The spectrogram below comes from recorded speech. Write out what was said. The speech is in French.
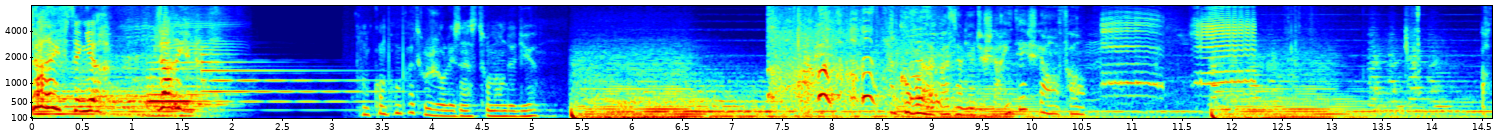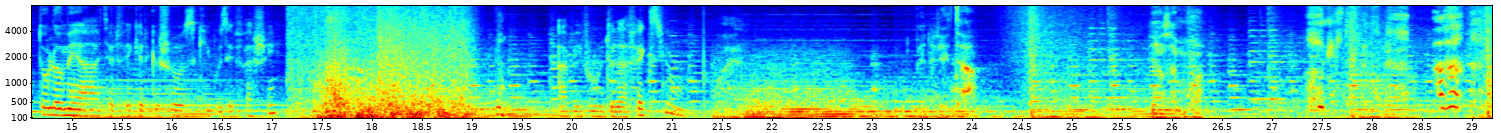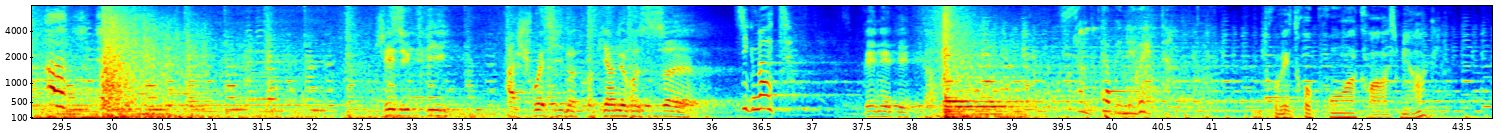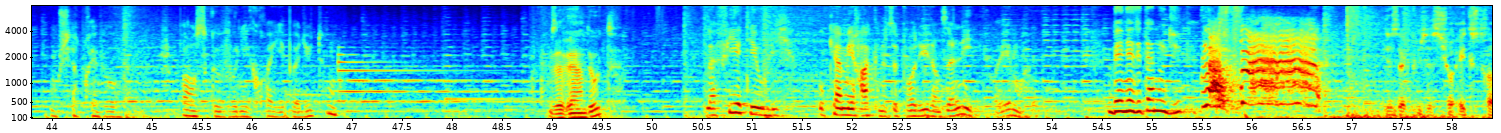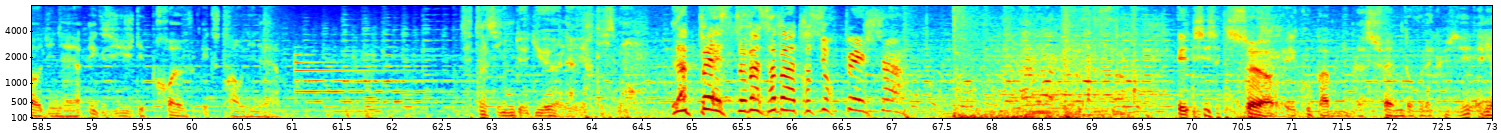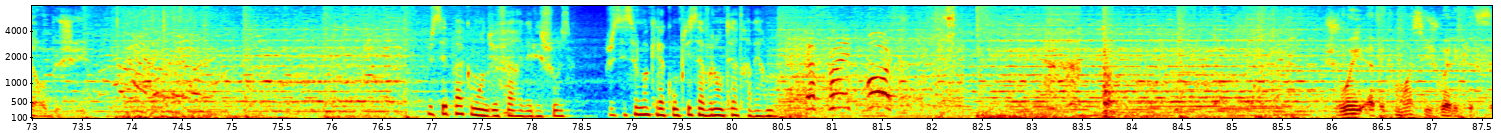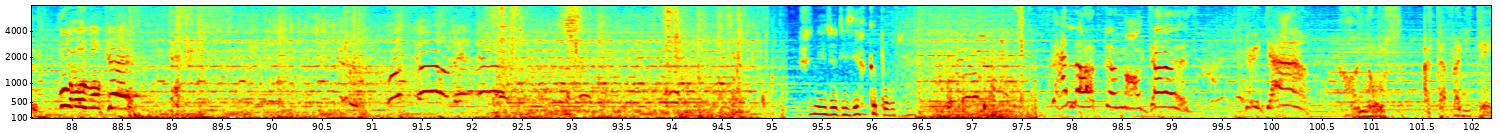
J'arrive. On ne comprend pas toujours les instruments de Dieu. Un couvent n'est pas un lieu de charité, cher enfant. Bartholoméa a-t-elle fait quelque chose qui vous ait fâché? Non. Avez-vous de l'affection pour elle? Benedetta. Viens à moi. Jésus-Christ a choisi notre bienheureuse sœur, Stigmate. Benedetta. Santa Benedetta. Vous me trouvez trop prompt à croire à ce miracle? Mon cher Prévost, je pense que vous n'y croyez pas du tout. Vous avez un doute? La fille était au lit. Aucun miracle ne se produit dans un lit, voyez-moi. Benedetta nous dupe. Des accusations extraordinaires exigent des preuves extraordinaires. C'est un signe de Dieu, un avertissement. La peste va s'abattre sur Péchin Et si cette sœur est coupable du blasphème dont vous l'accusez, elle est rebûchée. Je sais pas comment Dieu fait arriver les choses. Je sais seulement qu'il accomplit sa volonté à travers moi. La fin est proche Jouer avec moi, c'est jouer avec le feu. Je n'ai de désir que pour Dieu. Salope de menteuse Putain Renonce à ta vanité.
